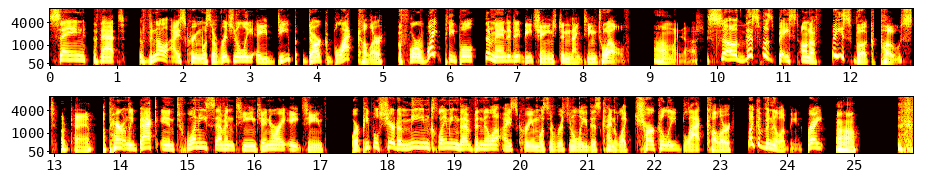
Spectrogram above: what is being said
saying that vanilla ice cream was originally a deep, dark black color before white people demanded it be changed in 1912. Oh my gosh. So this was based on a Facebook post, Okay. apparently back in 2017, January 18th, where people shared a meme claiming that vanilla ice cream was originally this kind of like charcoaly black color, like a vanilla bean, right? Uh huh.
